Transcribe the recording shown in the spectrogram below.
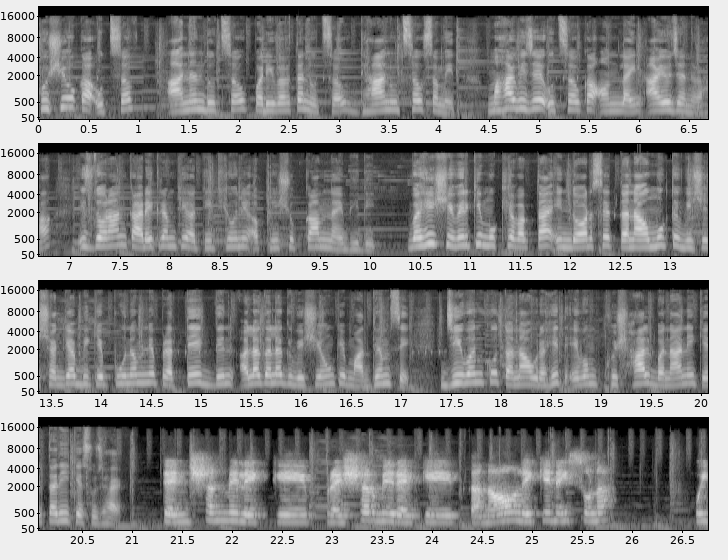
खुशियों का उत्सव, आनंद उत्सव, परिवर्तन उत्सव, ध्यान उत्सव समेत महाविजय उत्सव का ऑनलाइन आयोजन रहा। इस दौरान कार्यक्रम के अतिथियों ने अपनी शुभकामनाएँ भी दी। वही शिविर की मुख्य वक्ता इंदौर से तनाव मुक्त विशेषज्ञ बीके पूनम ने प्रत्येक दिन अलग अलग विषयों के माध्यम से जीवन को तनाव रहित एवं खुशहाल बनाने के तरीके सुझाए। टेंशन में लेके, प्रेशर में रह के तनाव लेके नहीं सोना। कोई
